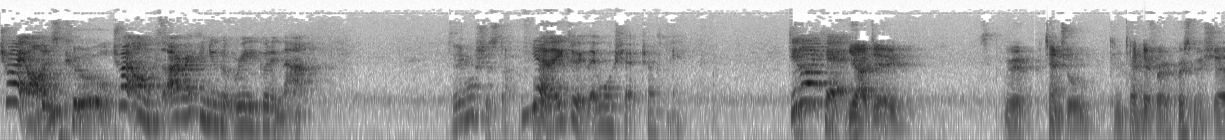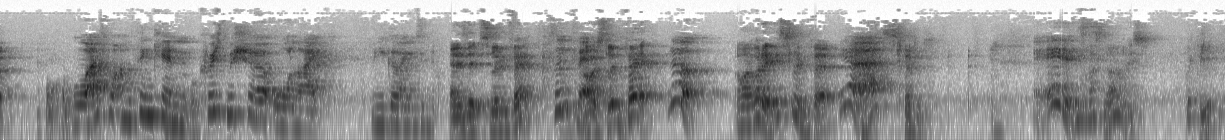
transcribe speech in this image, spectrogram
Try it on. it's cool. Try it on because I reckon you look really good in that. Do they wash this stuff? before? Yeah, they do. They wash it. Trust me. Do you like it? Yeah, I do. We're a potential contender for a Christmas shirt. Well, that's what I'm thinking. Christmas shirt or like when you're going to And is it slim fit? slim fit. Oh, it's slim fit. Look. Oh my god, it is slim fit. Yeah, That's it is. nice. Quickly.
